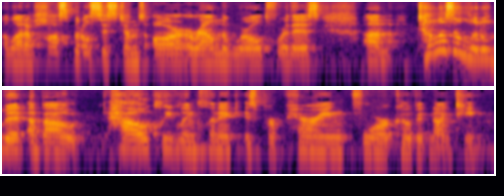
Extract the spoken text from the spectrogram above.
a lot of hospital systems are around the world for this. Um, tell us a little bit about how Cleveland Clinic is preparing for COVID nineteen.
